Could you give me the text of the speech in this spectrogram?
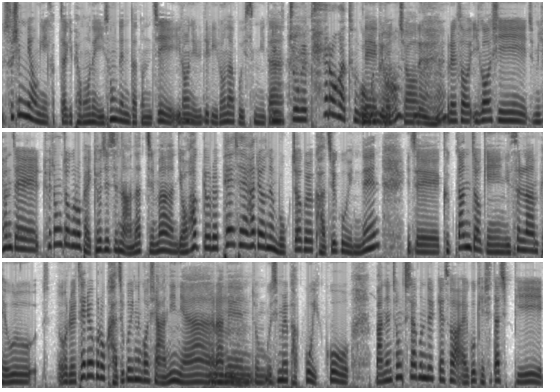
수십 명이 갑자기 병원에 이송된다든지 이런 음. 일들이 일어나고 있습니다. 일종의 테러 같은 거군요. 네, 그렇죠. 네. 그래서 이것이 지금 현재 최종적으로 밝혀지지는 않았지만 여학교를 폐쇄하려는 목적을 가지고 있는 이제 극단적인 이슬람 배우를 세력으로 가지고 있는 것이 아니냐라는 음. 좀 의심을 받고 있고 많은 청취자분들께서 알고 계시다시피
